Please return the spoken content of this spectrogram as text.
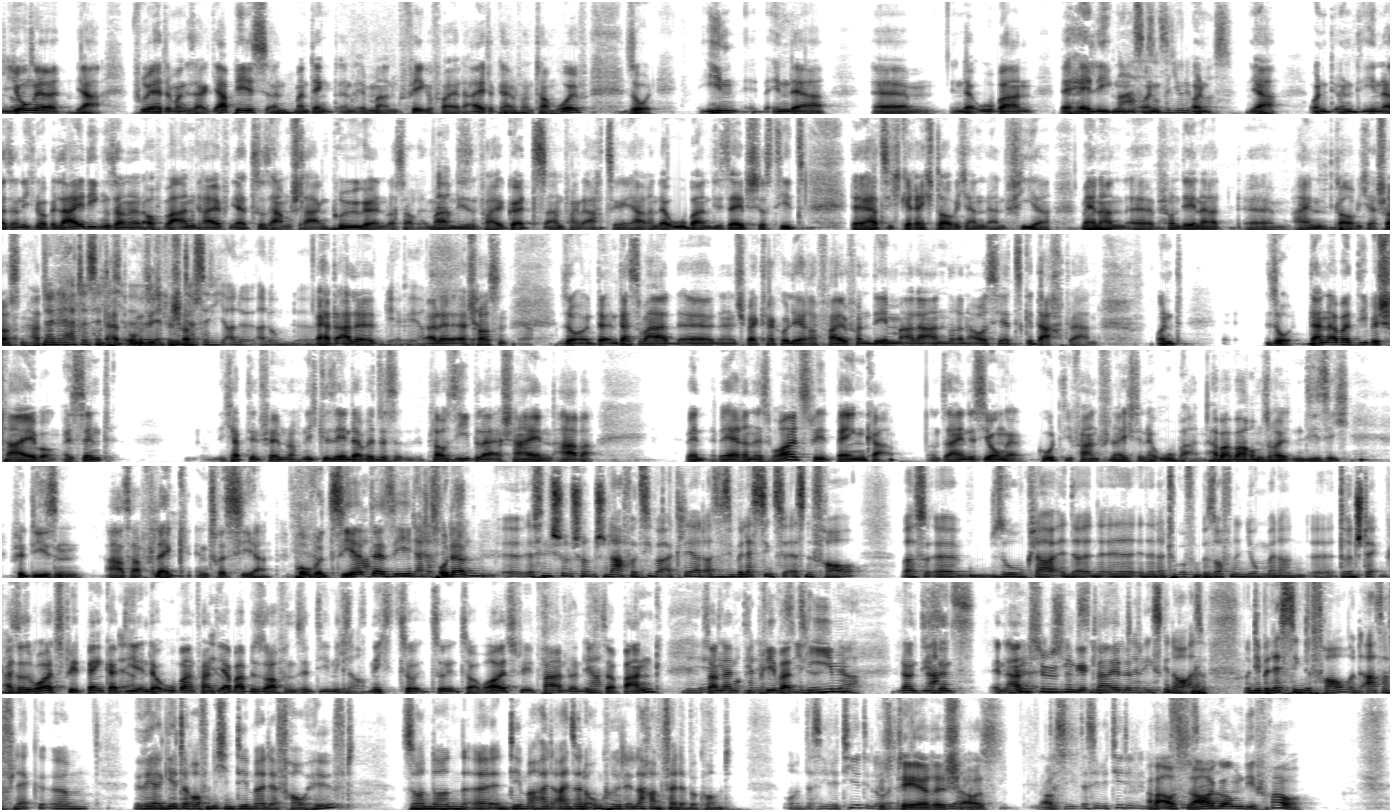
junge, mhm. ja, früher hätte man gesagt Yuppies mhm. und man denkt dann immer an Fegefeuer der Eitelkeit mhm. von Tom Wolf. So, ihn in der ähm, in der U-Bahn behelligen und, und ja und, und ihn also nicht nur beleidigen, sondern auch mal angreifen, ja zusammenschlagen, prügeln, was auch immer. Ja. In diesem Fall Götz, Anfang der 80er Jahre in der U-Bahn, die Selbstjustiz, der hat sich gerecht, glaube ich, an, an vier Männern, äh, von denen er äh, einen, glaube ich, erschossen hat. Nein, er hat tatsächlich, hat um äh, sich er geschossen. tatsächlich alle, alle um, äh, Er hat alle, um Ecke, ja. alle erschossen. Ja, so, und das war äh, ein spektakulärer Fall, von dem alle anderen aus jetzt gedacht werden. Und so, dann aber die Beschreibung. Es sind ich habe den Film noch nicht gesehen, da wird es plausibler erscheinen. Aber wenn wären es Wall Street Banker und seien es Junge, gut, die fahren vielleicht in der U-Bahn. Aber warum sollten die sich für diesen Arthur Fleck interessieren? Provoziert ja, er sie? Ja, das finde ich, schon, äh, das find ich schon, schon, schon nachvollziehbar erklärt. Also sie belästigen zuerst eine Frau, was äh, so klar in der in der Natur von besoffenen jungen Männern äh, drinstecken kann. Also Wall Street Banker, die ja. in der U-Bahn fahren, ja. die aber besoffen sind, die nicht genau. nicht zu, zu, zur Wall Street fahren und nicht ja. zur Bank, nee, sondern die, die Privatim und die Nachts sind in Anzügen gekleidet. Unterwegs, genau. Also und die belästigende Frau und Arthur Fleck ähm, reagiert darauf nicht, indem er der Frau hilft, sondern äh, indem er halt einen seiner unkontrollierten Lachanfälle bekommt. Und das irritiert die Leute. Hysterisch aus das, das irritiert ihn. Aber aus Sorge um die Frau.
